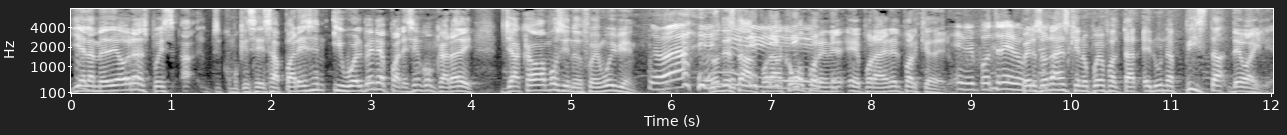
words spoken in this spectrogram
y a la media hora después ah, como que se desaparecen y vuelven y aparecen con cara de ya acabamos y nos fue muy bien. Ay, ¿Dónde estaban? Por ahí como por, en el- eh, por ahí en el parqueadero. En el potrero. Personajes que no pueden faltar en una pista de baile.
